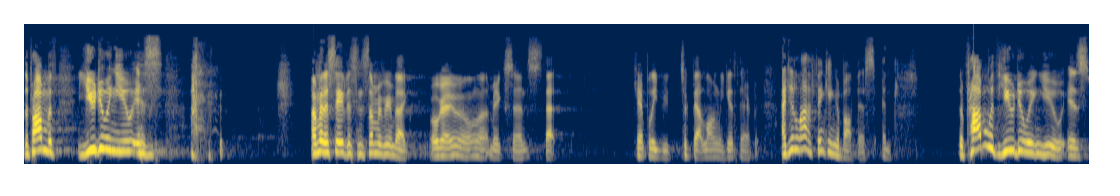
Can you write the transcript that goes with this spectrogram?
The problem with you doing you is I'm going to say this, and some of you are going to be like, okay, well, that makes sense. That can't believe you took that long to get there. But I did a lot of thinking about this, and the problem with you doing you is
